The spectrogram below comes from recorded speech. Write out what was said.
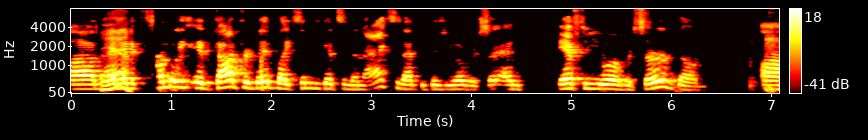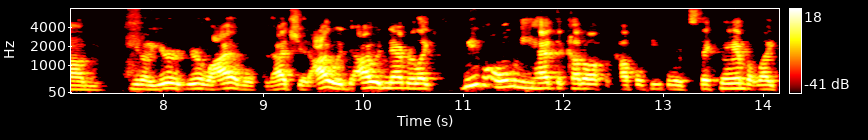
um, Yeah. and if somebody, if God forbid, like somebody gets in an accident because you overserve, and after you overserve them, um, you know you're you're liable for that shit. I would I would never like. We've only had to cut off a couple people at Stickman, but like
